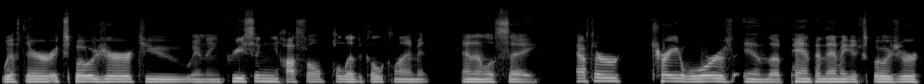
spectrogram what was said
with their exposure to an increasingly hostile political climate. And let's say, after trade wars and the pandemic exposure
